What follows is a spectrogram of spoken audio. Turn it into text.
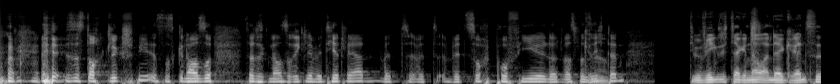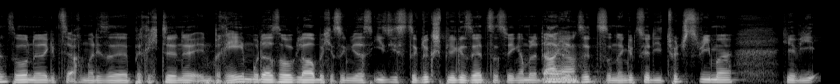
ist es doch Glücksspiel? Ist es genauso, soll das genauso reglementiert werden mit, mit, mit Suchtprofilen und was weiß ich Genau. denn? Die bewegen sich da genau an der Grenze. So, ne, da gibt es ja auch immer diese Berichte, ne, in Bremen oder so, glaube ich, ist irgendwie das easyste Glücksspielgesetz, deswegen haben wir da Ja, ja. ihren Sitz und dann gibt es wieder die Twitch-Streamer, hier wie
